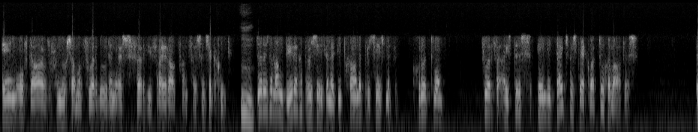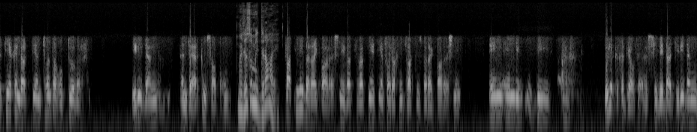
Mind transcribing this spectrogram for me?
en of daar genoegsame voorbehoeding is vir die vryraak van vis en sulke goed. Mm. So dit is 'n langdurige proses en 'n diepgaande proses met groot klomp voorvereistes en die tydsbestek wat toegelaat is beteken dat teen 20 Oktober hierdie ding in werking sal kom. Maar dis om die draai. Wat nie bereikbaar is nie, wat wat net eenvoudig nie prakties bereikbaar is nie. En en die die uh, moeilike gedeelte is jy weet dat hierdie ding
